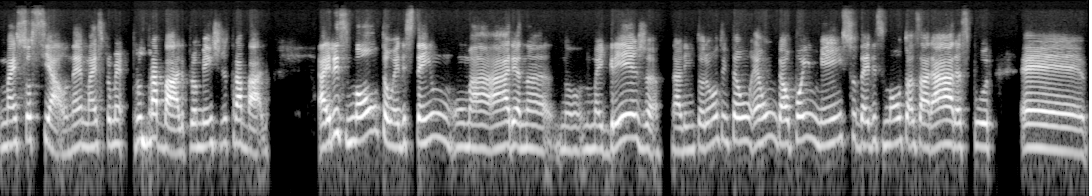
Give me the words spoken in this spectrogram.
mais social, né? Mais para o uhum. trabalho, para o ambiente de trabalho. Aí eles montam, eles têm um, uma área na, no, numa igreja ali em Toronto, então é um galpão imenso, daí eles montam as araras por é,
